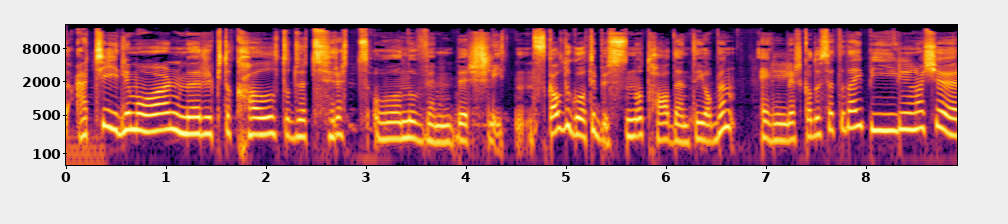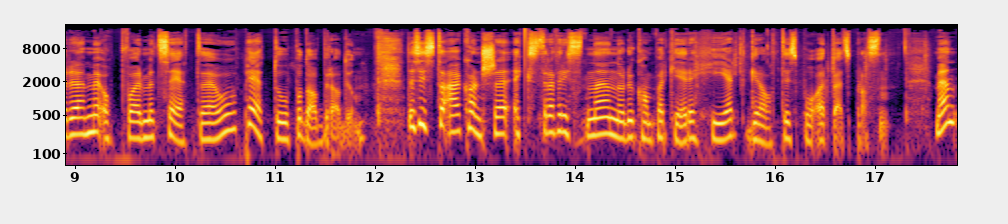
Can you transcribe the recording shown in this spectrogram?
Det er tidlig morgen, mørkt og kaldt, og du er trøtt og novembersliten. Skal du gå til bussen og ta den til jobben, eller skal du sette deg i bilen og kjøre med oppvarmet sete og P2 på DAB-radioen? Det siste er kanskje ekstra fristende når du kan parkere helt gratis på arbeidsplassen. Men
